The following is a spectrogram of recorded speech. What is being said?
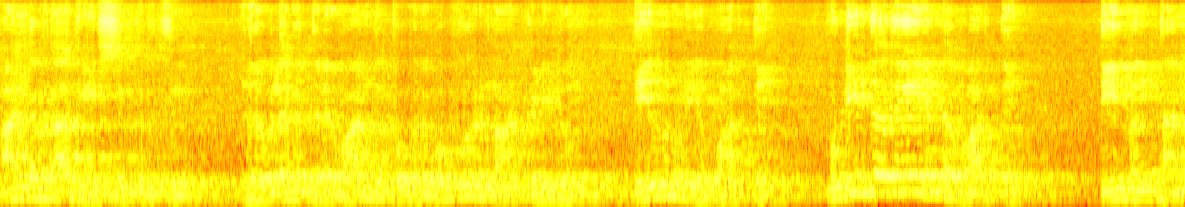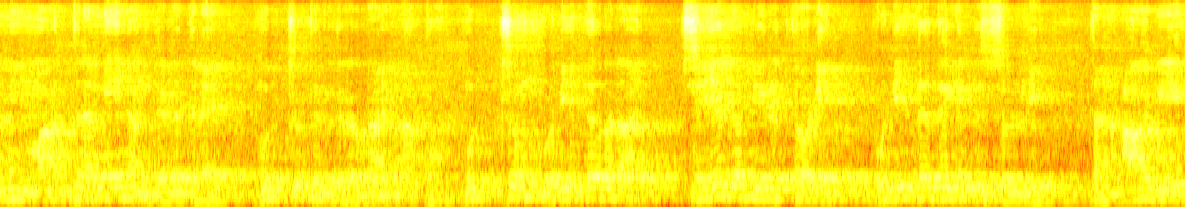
ஆண்டவராக இயேசு கிறிஸ்து இந்த உலகத்தில் வாழ்ந்து போகிற ஒவ்வொரு நாட்களிலும் தேவனுடைய வார்த்தை முடிந்தது என்ற வார்த்தை தேவன் தன்மை மாத்திரமே அந்த இடத்துல முற்று பெறுகிறவராய் நாம் முற்றும் முடிந்தவராய் செயகம்பீரத்தோட முடிந்தது என்று சொல்லி தன் ஆவியை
